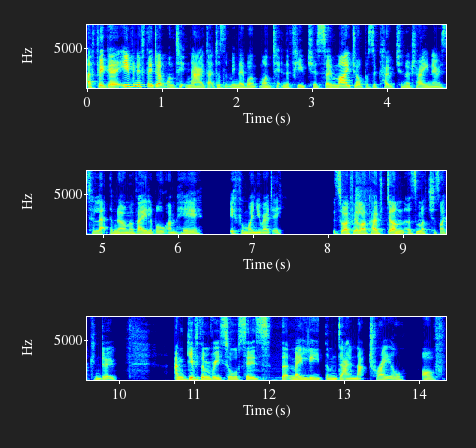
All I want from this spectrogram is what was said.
I figure even if they don't want it now, that doesn't mean they won't want it in the future. So, my job as a coach and a trainer is to let them know I'm available, I'm here if and when you're ready. So, I feel like I've done as much as I can do and give them resources that may lead them down that trail of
